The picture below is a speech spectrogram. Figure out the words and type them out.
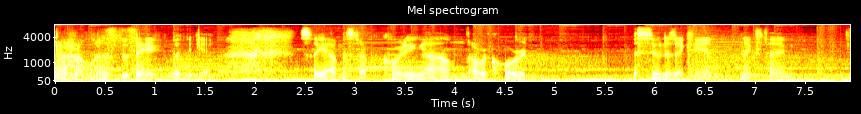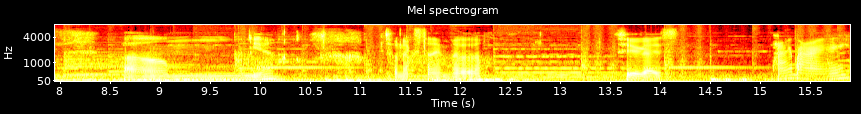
I don't know what else to say, but yeah. So yeah, I'm gonna stop recording. Um, I'll record as soon as I can next time. Um, yeah. So next time, uh, see you guys. Bye. Bye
